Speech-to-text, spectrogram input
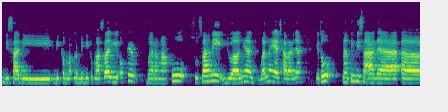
bisa di, dikema- lebih dikemas lagi. Oke barang aku susah nih jualnya gimana ya caranya? Itu nanti bisa ada eh,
